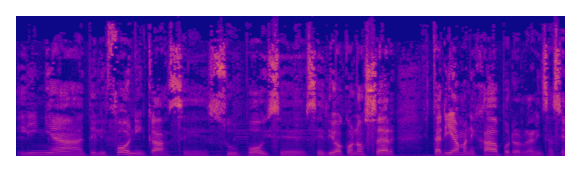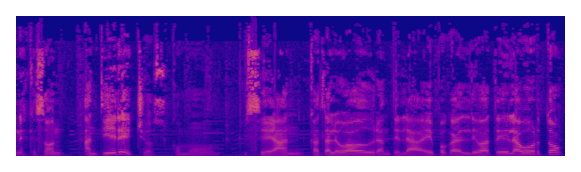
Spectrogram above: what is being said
línea telefónica, se supo y se, se dio a conocer, estaría manejada por organizaciones que son antiderechos, como se han catalogado durante la época del debate del aborto,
